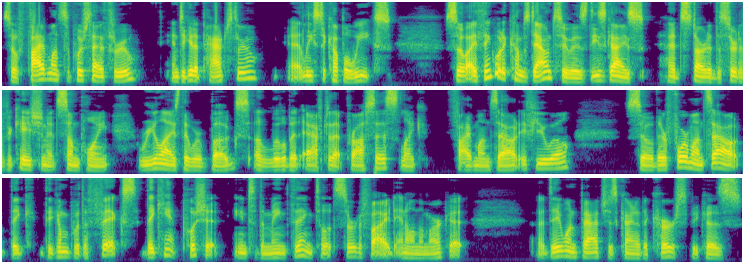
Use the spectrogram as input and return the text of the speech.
So five months to push that through, and to get a patch through, at least a couple weeks. So I think what it comes down to is these guys had started the certification at some point, realized there were bugs a little bit after that process, like five months out, if you will. So they're four months out. They they come up with a fix. They can't push it into the main thing till it's certified and on the market. A day one patch is kind of the curse because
